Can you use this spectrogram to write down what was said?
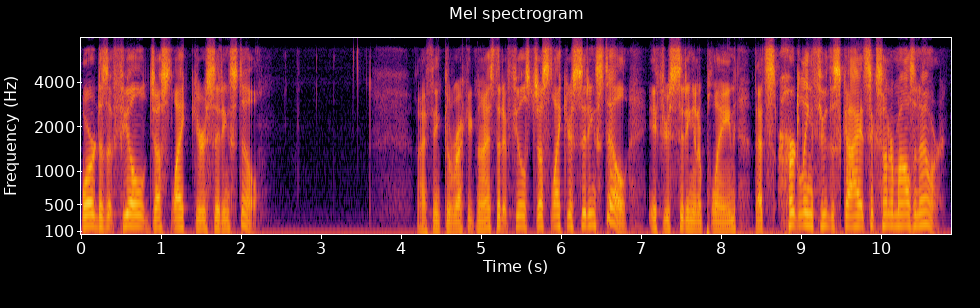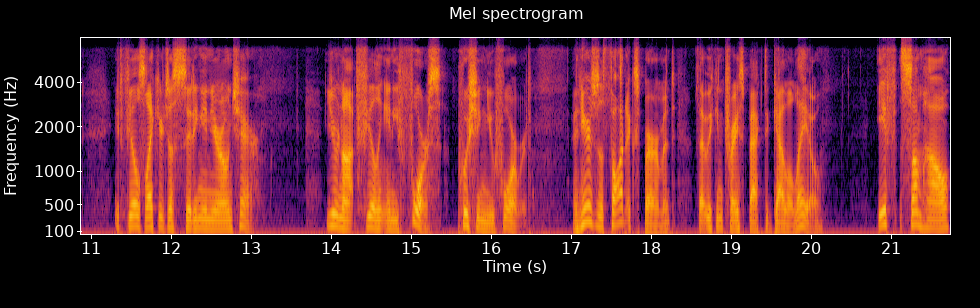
Or does it feel just like you're sitting still? I think you'll recognize that it feels just like you're sitting still if you're sitting in a plane that's hurtling through the sky at 600 miles an hour it feels like you're just sitting in your own chair. You're not feeling any force pushing you forward. And here's a thought experiment that we can trace back to Galileo. if somehow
